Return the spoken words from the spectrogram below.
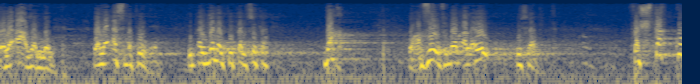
ولا أعظم منها ولا أثبت منها. يبقى الجبل في كم صفه ضخم وعظيم في مرأى العين وثابت. فاشتقوا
